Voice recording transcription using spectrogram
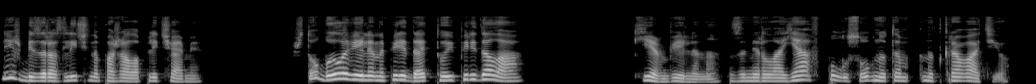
лишь безразлично пожала плечами. «Что было велено передать, то и передала». «Кем велено?» – замерла я в полусогнутом над кроватью,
